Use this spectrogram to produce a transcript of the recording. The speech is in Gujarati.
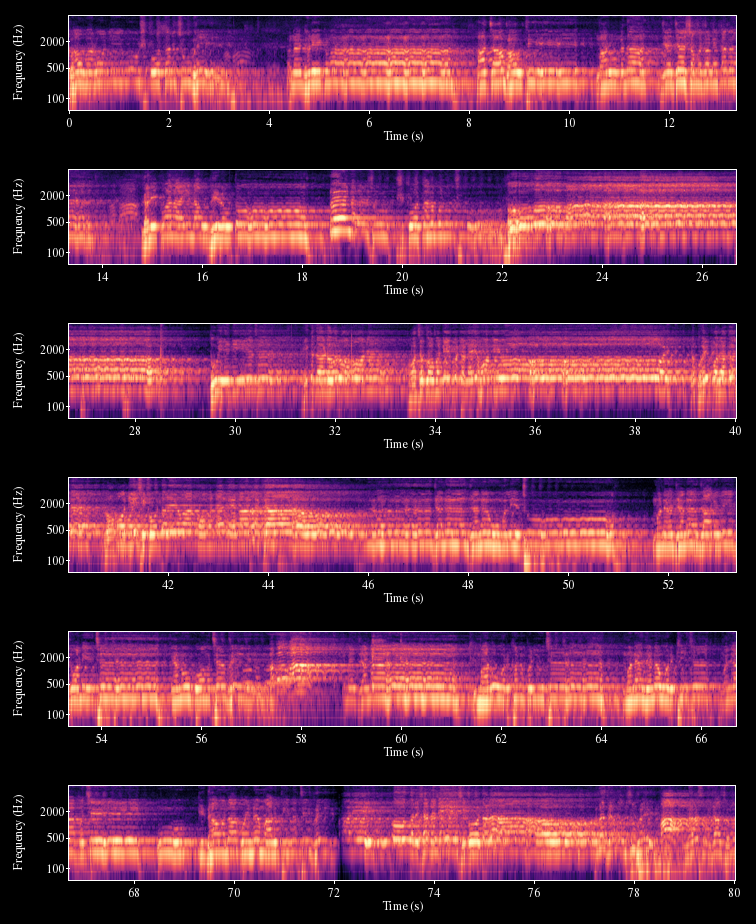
ભાવરોની હું સ્તોતર છું અને ઘડીક વાર સાચા ભાવથી મારું કદાચ જે જે સમરણ કરે. ઘડીક વાર આવીને ઊભી રહું તો નરે નરેશું શિકોતર બોલું છું? હો એક દાડો રોમોને પોચ ગોમની પટલે હોમ્યો. ભોય પરગને રોમોની શીખો એવા નોમને લેના રાખ્યા જન જન ઉમલી છું. મને જન જારવી જોની છે. એનું કોમ છે ભાઈ. અને જેને પડ્યું છે. મને જેને ઓળખી છે મળ્યા પછી હું કીધાઓના કોઈને મારતી નથી ભાઈ. મારી ઓ કરશનની શિકોતરા એટલે જે કહું છું ભાઈ હા. નરસ મજા છે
